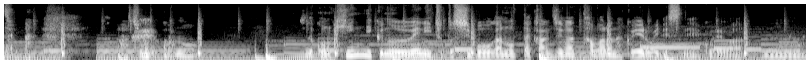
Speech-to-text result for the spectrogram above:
当あちょっとこの、ちょっとこの筋肉の上にちょっと脂肪が乗った感じがたまらなくエロいですね、これは。うん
